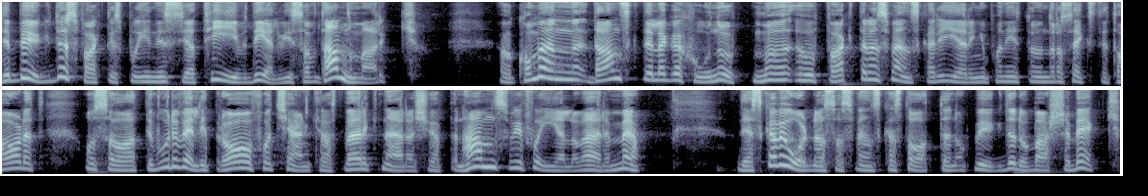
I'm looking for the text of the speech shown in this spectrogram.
det byggdes faktiskt på initiativ delvis av Danmark. Ja, kom en dansk delegation och uppvaktade den svenska regeringen på 1960-talet och sa att det vore väldigt bra att få ett kärnkraftverk nära Köpenhamn så vi får el och värme. Det ska vi ordna, sa svenska staten och byggde då Barsebäck.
